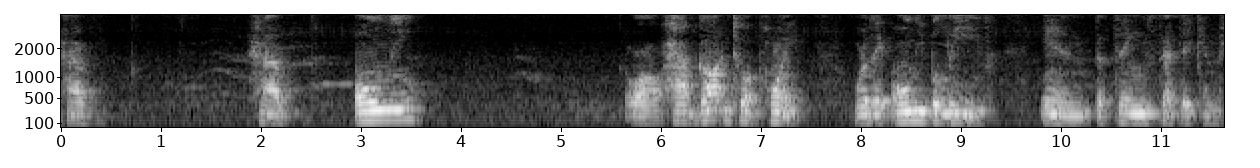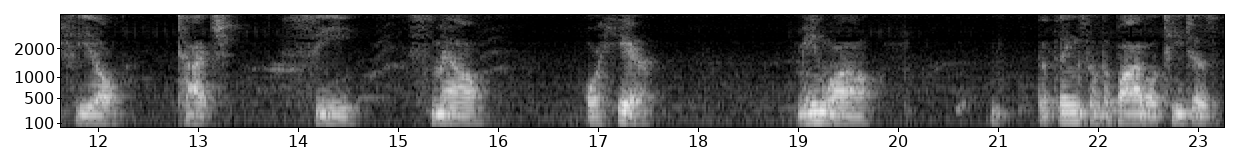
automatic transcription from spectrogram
have have only have gotten to a point where they only believe in the things that they can feel, touch, see, smell, or hear. Meanwhile, the things of the Bible teach us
